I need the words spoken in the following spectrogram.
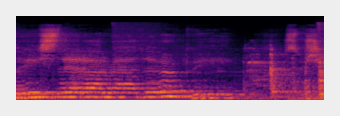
place that I'd rather be. So she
